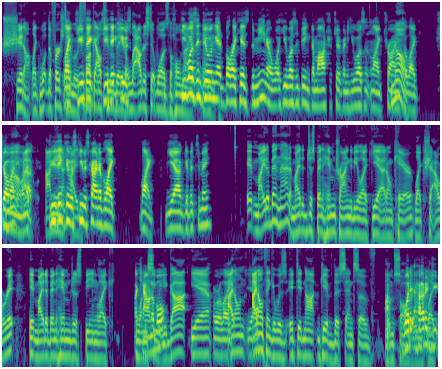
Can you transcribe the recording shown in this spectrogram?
shit on. Like what the first Like, time it do you was fuck think- do you think Altuve, he was- the loudest it was the whole He night. wasn't doing And- it, but like his demeanor, what he wasn't being demonstrative, and he wasn't like trying No. to like show No, anyone. I up. I Do you mean, think it was I- he was kind of like like yeah, give it to me? It might have been that. It might have just been him trying to be like, yeah, I don't care, like shower it. It might have been him just being like, let me see Accountable? what you got. Yeah. Or like I don't. yeah. I don't think it was. It did not give the sense of I'm sorry. What? How did like, you?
